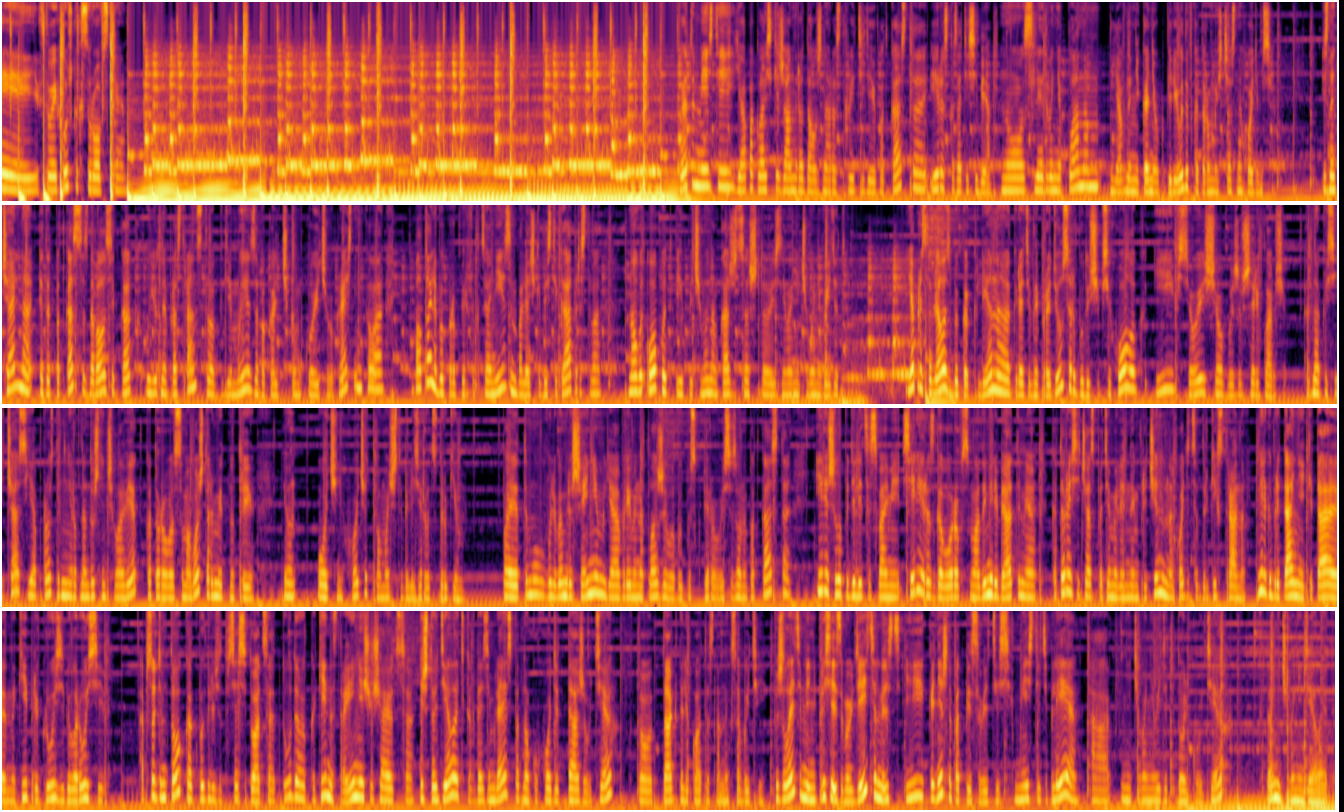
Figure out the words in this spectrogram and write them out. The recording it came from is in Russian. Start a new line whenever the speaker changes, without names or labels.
Эй, в твоих ушках Суровская. В этом месте я по классике жанра должна раскрыть идею подкаста и рассказать о себе. Но следование планам явно не конек периода, в котором мы сейчас находимся. Изначально этот подкаст создавался как уютное пространство, где мы за бокальчиком кое-чего красненького болтали бы про перфекционизм, болячки достигаторства, новый опыт и почему нам кажется, что из него ничего не выйдет. Я представлялась бы как Лена, креативный продюсер, будущий психолог и все еще выживший рекламщик. Однако сейчас я просто неравнодушный человек, которого самого штормит внутри, и он очень хочет помочь стабилизироваться другим. Поэтому волевым решением я временно отложила выпуск первого сезона подкаста и решила поделиться с вами серией разговоров с молодыми ребятами, которые сейчас по тем или иным причинам находятся в других странах. Великобритании, Китае, на Кипре, Грузии, Белоруссии. Обсудим то, как выглядит вся ситуация оттуда, какие настроения ощущаются и что делать, когда земля из-под ног уходит даже у тех, кто так далеко от основных событий. Пожелайте мне не присесть за мою деятельность и, конечно, подписывайтесь. Вместе теплее, а ничего не выйдет только у тех, кто ничего не делает.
